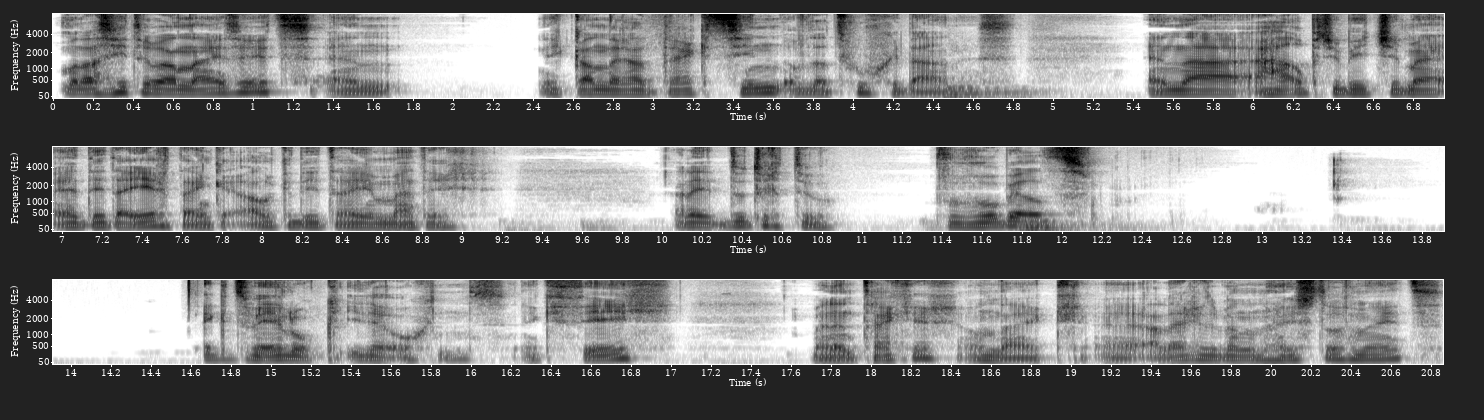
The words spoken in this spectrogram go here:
Maar dat ziet er wel nice uit. En je kan eruit direct zien of dat goed gedaan is. En dat helpt je een beetje met gedetailleerd denken. Elke detail matter. Allee, doet ertoe. Bijvoorbeeld, ik dweil ook iedere ochtend. Ik veeg met een trekker, omdat ik uh, allergisch ben aan huisstofmijt.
